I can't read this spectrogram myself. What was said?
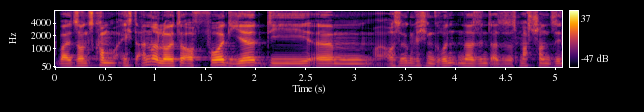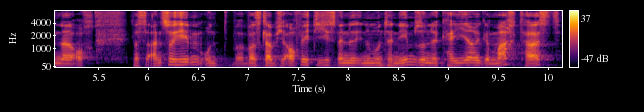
weil sonst kommen echt andere Leute oft vor dir, die ähm, aus irgendwelchen Gründen da sind. Also das macht schon Sinn, da auch das anzuheben. Und was, glaube ich, auch wichtig ist, wenn du in einem Unternehmen so eine Karriere gemacht hast,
